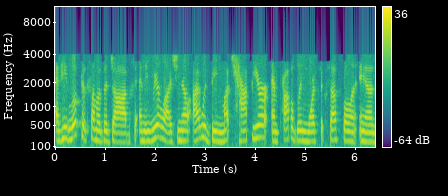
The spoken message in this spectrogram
And he looked at some of the jobs and he realized, you know, I would be much happier and probably more successful in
